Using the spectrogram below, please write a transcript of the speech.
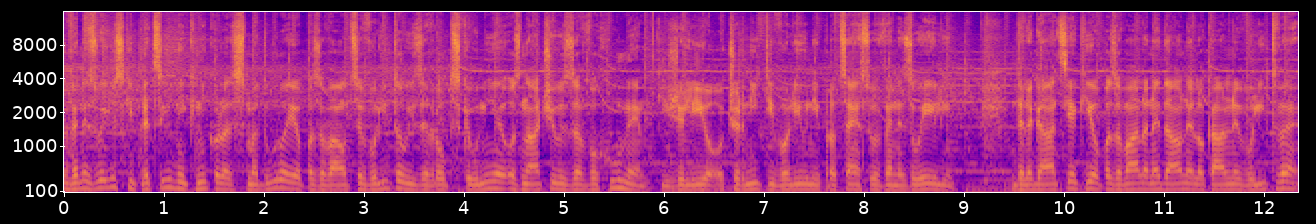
Venezuelski predsednik Nicolas Maduro je opazovalce volitev iz Evropske unije označil za vohune, ki želijo očrniti volivni proces v Venezueli. Delegacija, ki je opazovala nedavne lokalne volitve,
